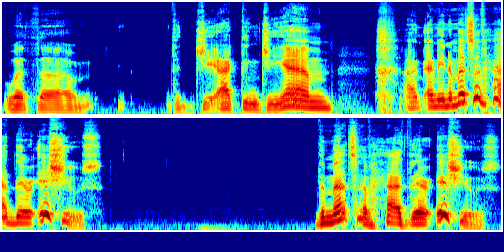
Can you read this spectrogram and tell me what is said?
with uh, the G- acting GM. I, I mean, the Mets have had their issues. The Mets have had their issues.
